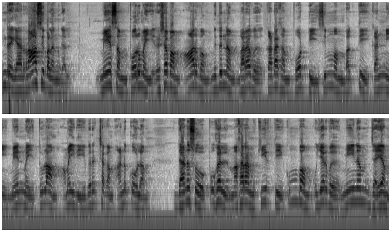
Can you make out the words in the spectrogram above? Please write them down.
இன்றைய ராசி பலன்கள். மேசம் பொறுமை ரிஷபம் ஆர்வம் மிதுனம் வரவு கடகம் போட்டி சிம்மம் பக்தி கன்னி மேன்மை துலாம் அமைதி விருட்சகம் அனுகூலம் தனுசு புகழ் மகரம் கீர்த்தி கும்பம் உயர்வு மீனம் ஜெயம்.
